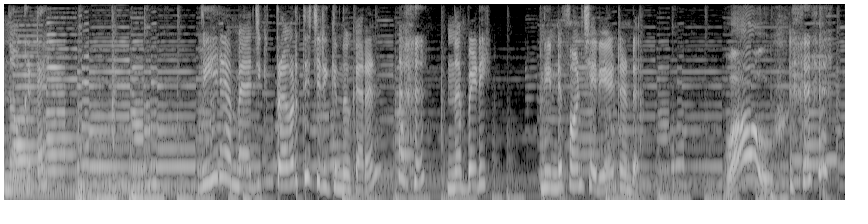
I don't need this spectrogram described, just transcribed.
നോക്കട്ടെ. വീര മാജിക് പ്രവർത്തിച്ചിരിക്കുന്നു കരൺ. എന്നാ പേടി നിന്റെ ഫോൺ ശരിയായിട്ടുണ്ട്. വൗ!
